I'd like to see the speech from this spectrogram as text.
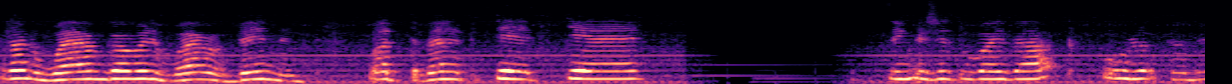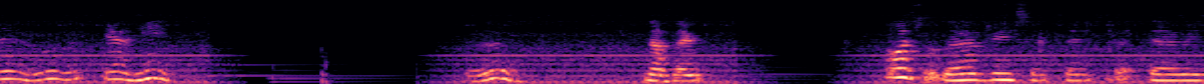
I don't know where I'm going and where I've been and what the bed did there. I think this is the way back. Oh, look down there. Oh, look down here. Oh, nothing. I thought there would be something, but there is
